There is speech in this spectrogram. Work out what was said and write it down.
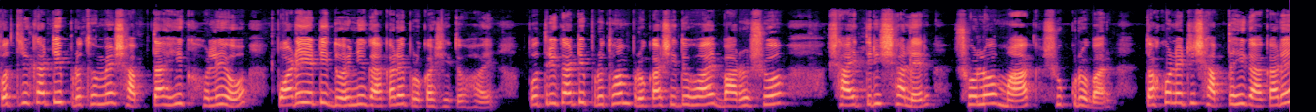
পত্রিকাটি প্রথমে সাপ্তাহিক হলেও পরে এটি দৈনিক আকারে প্রকাশিত হয়। পত্রিকাটি প্রথম প্রকাশিত হয় বারোশো সাঁইত্রিশ সালের ষোলো মাঘ শুক্রবার। তখন এটি সাপ্তাহিক আকারে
